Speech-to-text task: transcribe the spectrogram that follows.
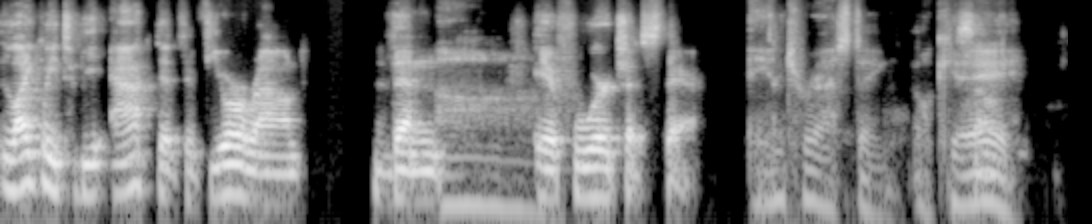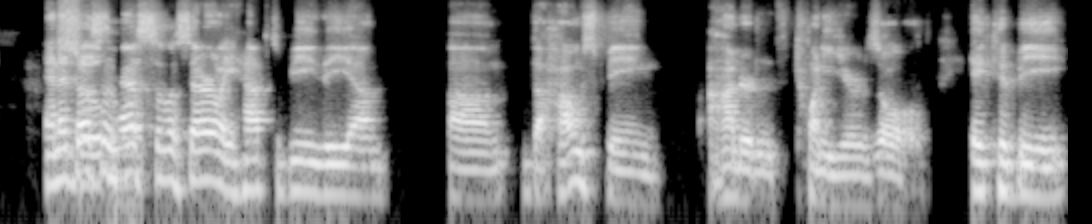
likely to be active if you're around than Ah, if we're just there. interesting. Okay. And it So- doesn't necessarily have to be the um, um, the house being 120 years old. It could be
